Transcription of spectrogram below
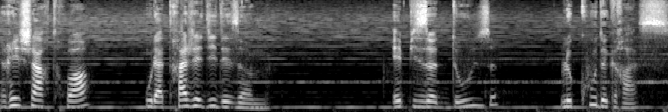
Richard III ou la tragédie des hommes. Épisode 12 Le coup de grâce.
